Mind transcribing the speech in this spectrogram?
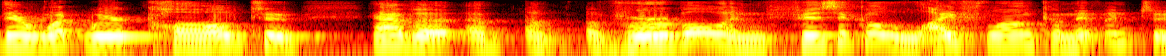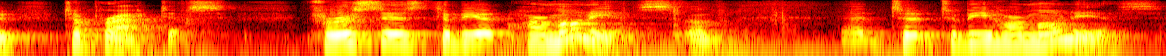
they're what we're called to have a, a, a verbal and physical lifelong commitment to, to practice. First is to be harmonious, of uh, to, to be harmonious.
